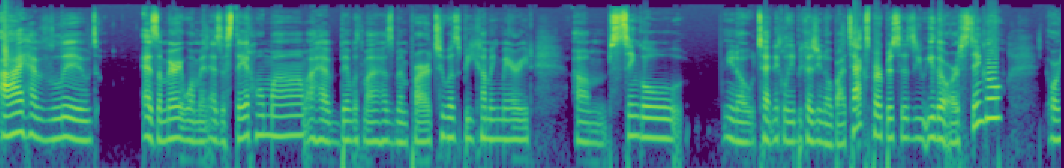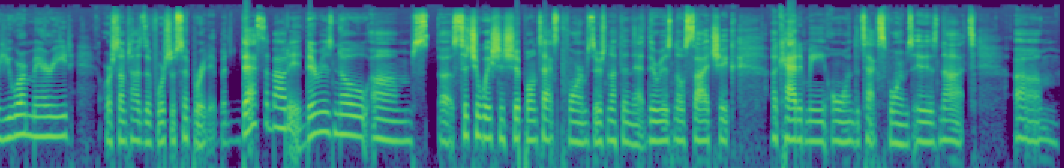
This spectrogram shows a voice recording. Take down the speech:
I have lived as a married woman, as a stay at home mom. I have been with my husband prior to us becoming married, um, single, you know, technically, because, you know, by tax purposes, you either are single or you are married or sometimes divorced or separated. But that's about it. There is no um, uh, situationship on tax forms. There's nothing that there is no side chick academy on the tax forms. It is not. Um,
